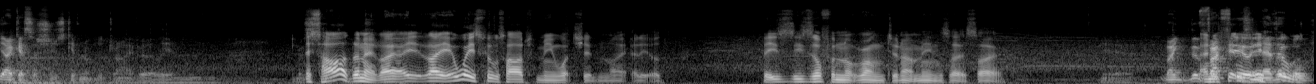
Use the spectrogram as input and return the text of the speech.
I, I guess I should just given up the drive earlier. and It's hard, isn't it? Like, I- like it always feels hard for me watching like Elliot. But he's he's often not wrong. Do you know what I mean? So it's like Yeah. Like the And fact it that it was it inevitable, feels-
